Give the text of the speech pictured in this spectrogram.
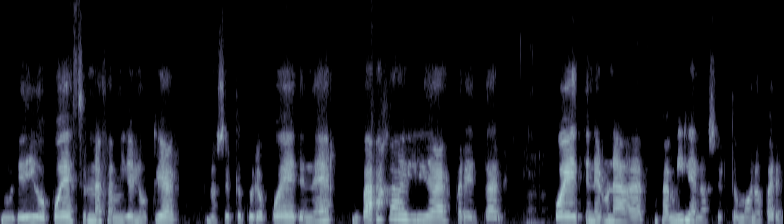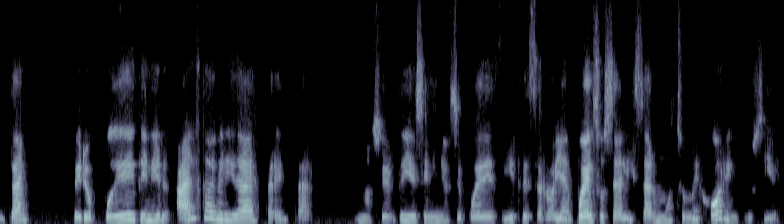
Como te digo, puede ser una familia nuclear, ¿no es cierto?, pero puede tener bajas habilidades parentales, puede tener una familia, ¿no es cierto?, monoparental, pero puede tener altas habilidades parentales, ¿no es cierto? Y ese niño se puede ir desarrollando, puede socializar mucho mejor inclusive,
